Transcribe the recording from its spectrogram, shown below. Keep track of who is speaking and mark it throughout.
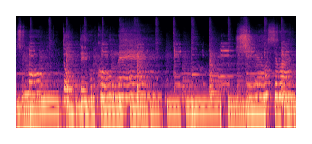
Speaker 1: つもとっておこうね。幸せは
